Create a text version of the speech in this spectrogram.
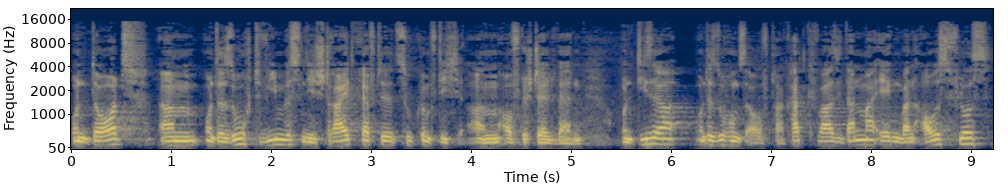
und dort ähm, untersucht, wie müssen die Streitkräfte zukünftig ähm, aufgestellt werden. Und dieser Untersuchungsauftrag hat quasi dann mal irgendwann Ausfluss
